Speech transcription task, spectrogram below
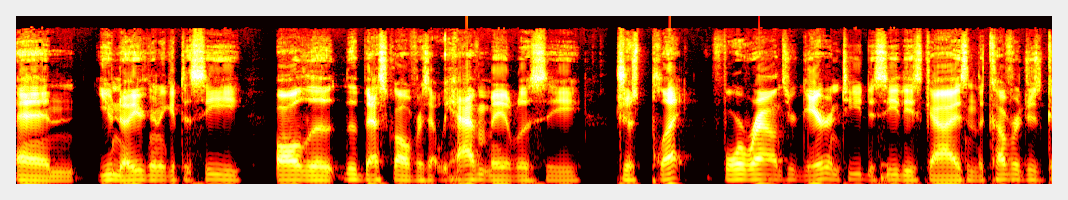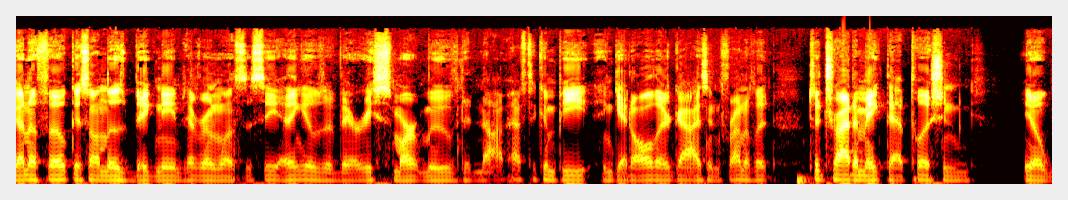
And you know you're going to get to see all the the best golfers that we haven't been able to see just play four rounds. You're guaranteed to see these guys, and the coverage is going to focus on those big names everyone wants to see. I think it was a very smart move to not have to compete and get all their guys in front of it to try to make that push and you know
